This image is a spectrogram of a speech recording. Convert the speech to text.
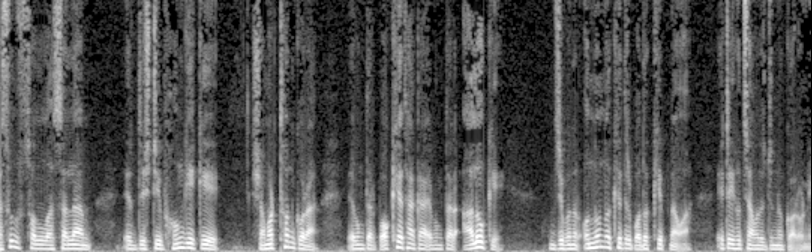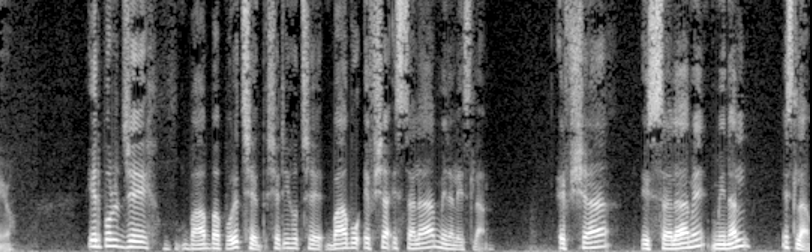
রাসুল সাল্লাহ সাল্লাম এর দৃষ্টিভঙ্গিকে সমর্থন করা এবং তার পক্ষে থাকা এবং তার আলোকে জীবনের অন্যান্য ক্ষেত্রে পদক্ষেপ নেওয়া, এটাই হচ্ছে আমাদের জন্য করণীয়। এরপরের যে বাব বা পরিচ্ছেদ, সেটি হচ্ছে বাবু এফশা ইসালাম মিনাল ইসলাম। এফশা ইসালামে মিনাল ইসলাম।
